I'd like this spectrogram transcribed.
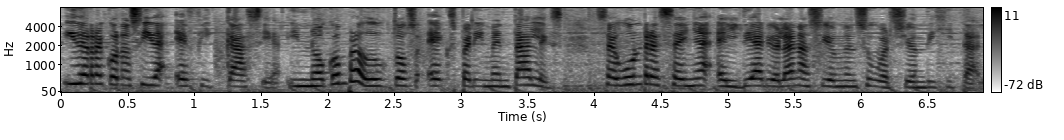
y de reconocida eficacia y no con productos experimentales, según reseña el diario La Nación en su versión digital.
